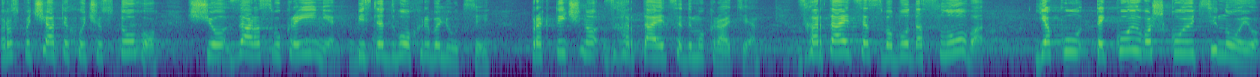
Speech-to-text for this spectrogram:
Розпочати хочу з того, що зараз в Україні після двох революцій практично згортається демократія, згортається свобода слова, яку такою важкою ціною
